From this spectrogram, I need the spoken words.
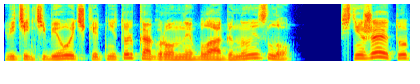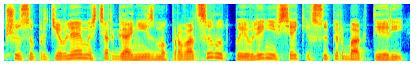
Ведь антибиотики – это не только огромное благо, но и зло. Снижают общую сопротивляемость организма, провоцируют появление всяких супербактерий,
